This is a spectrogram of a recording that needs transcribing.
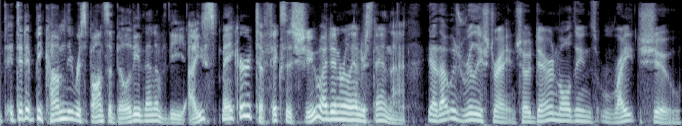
d- did it become the responsibility then of the ice maker to fix his shoe? I didn't really understand that. yeah, that was really strange. So Darren Moulding's right shoe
